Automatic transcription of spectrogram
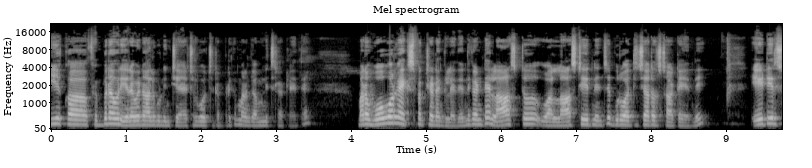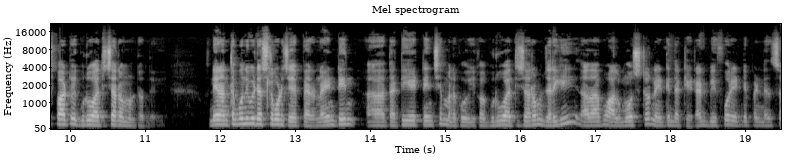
ఈ యొక్క ఫిబ్రవరి ఇరవై నాలుగు నుంచి యాక్చువల్గా వచ్చేటప్పటికి మనం గమనించినట్లయితే మనం ఓవర్గా ఎక్స్పెక్ట్ చేయడానికి లేదు. ఎందుకంటే లాస్ట్ లాస్ట్ ఇయర్ నుంచి గురువు అతిచారం స్టార్ట్ అయ్యింది. ఎయిట్ ఇయర్స్ పాటు ఈ గురువు అతిచారం ఉంటుంది. నేను అంతకుముందు వీడియోస్లో కూడా చెప్పాను. నైన్టీన్ థర్టీ ఎయిట్ నుంచి మనకు ఇక గురువు అతిచారం జరిగి దాదాపు ఆల్మోస్ట్ నైన్టీన్ థర్టీ ఎయిట్ అంటే బిఫోర్ ఇండిపెండెన్స్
